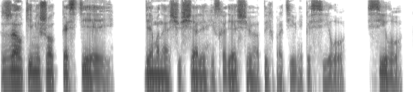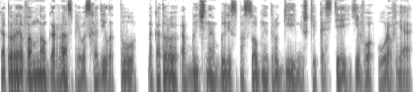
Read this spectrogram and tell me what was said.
Жалкий мешок костей!» Демоны ощущали исходящую от их противника силу. Силу, которая во много раз превосходила ту, на которую обычно были способны другие мешки костей его уровня.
